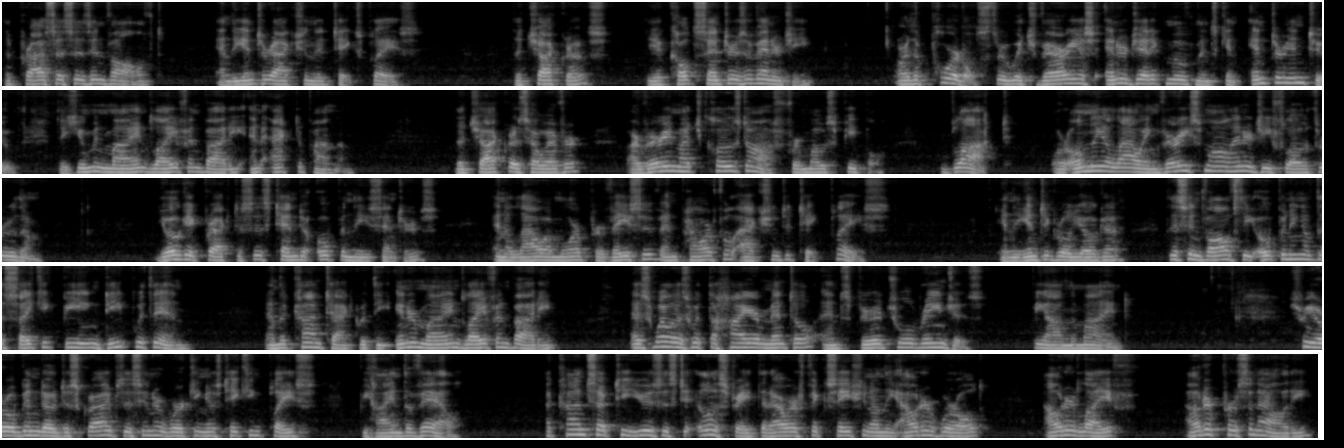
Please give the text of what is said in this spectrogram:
the processes involved and the interaction that takes place. The chakras, the occult centers of energy, are the portals through which various energetic movements can enter into the human mind, life, and body and act upon them. The chakras, however, are very much closed off for most people, blocked, or only allowing very small energy flow through them. Yogic practices tend to open these centers and allow a more pervasive and powerful action to take place. In the integral yoga, this involves the opening of the psychic being deep within and the contact with the inner mind, life, and body, as well as with the higher mental and spiritual ranges beyond the mind. Sri Aurobindo describes this inner working as taking place behind the veil a concept he uses to illustrate that our fixation on the outer world, outer life, outer personality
